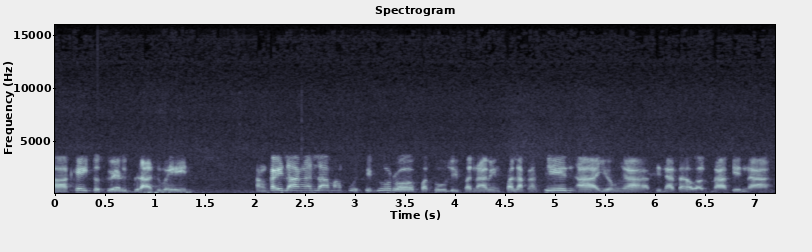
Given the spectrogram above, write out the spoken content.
ah, K-12 graduate. Ang kailangan lamang po siguro, patuloy pa namin palakasin ah, yung ah, tinatawag natin na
